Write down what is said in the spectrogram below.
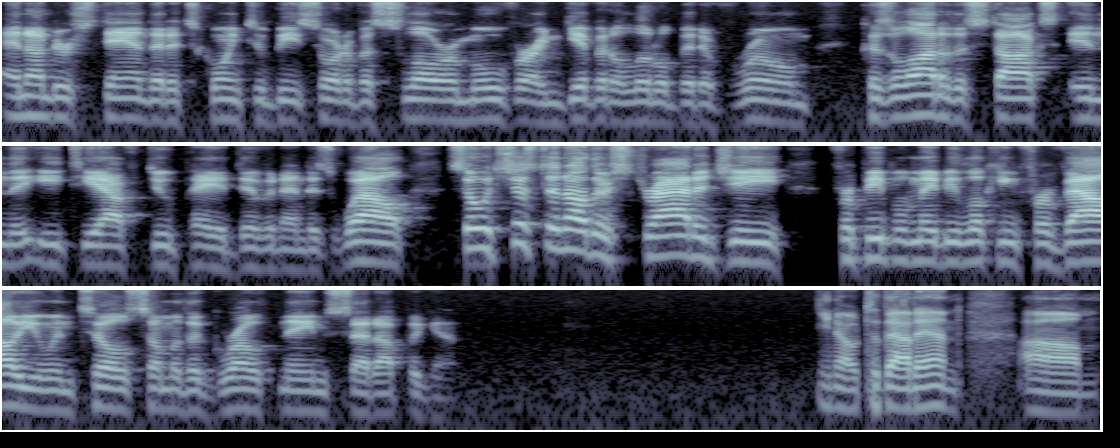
and understand that it's going to be sort of a slower mover and give it a little bit of room because a lot of the stocks in the ETF do pay a dividend as well. So it's just another strategy for people maybe looking for value until some of the growth names set up again. You know, to that end, um,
